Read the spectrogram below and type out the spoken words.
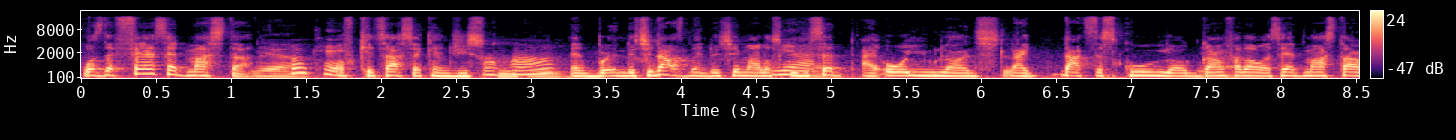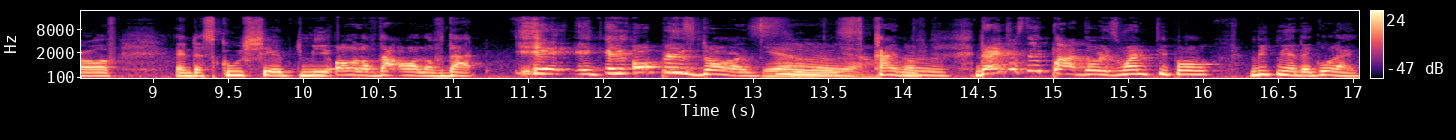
was the first headmaster Yeah. Okay. of Keta Secondary School. Uh-huh. And Ben Dotse, that was Ben Dotse Malor School. Yeah. He said, I owe you lunch. Like, that's the school your grandfather was headmaster of, and the school shaped me, all of that, all of that. It, it, it opens doors. Yeah. You know, it's Yeah. kind of. The interesting part, though, is when people meet me and they go, like,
